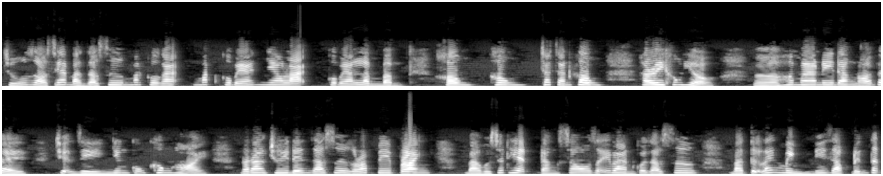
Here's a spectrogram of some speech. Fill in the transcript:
chú dò xét bản giáo sư, mắt cô gái, mắt cô bé nheo lại, cô bé lầm bầm, không, không, chắc chắn không. Harry không hiểu uh, Hermione đang nói về chuyện gì nhưng cũng không hỏi. Nó đang chú ý đến giáo sư Grumpy Blank. Bà vừa xuất hiện đằng sau dãy bàn của giáo sư. Bà tự lách mình đi dọc đến tận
